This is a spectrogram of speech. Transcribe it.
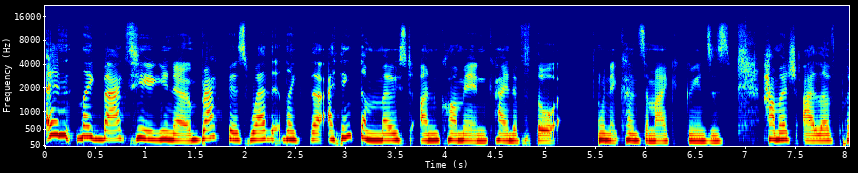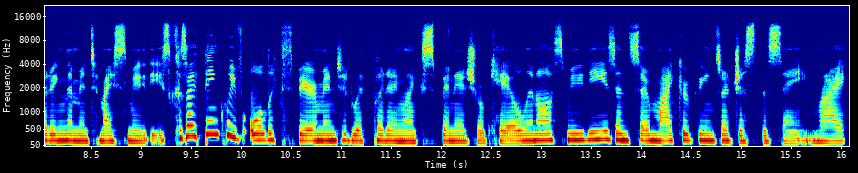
And like back to, you know, breakfast, whether like the, I think the most uncommon kind of thought when it comes to microgreens is how much I love putting them into my smoothies. Cause I think we've all experimented with putting like spinach or kale in our smoothies. And so microgreens are just the same, right?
